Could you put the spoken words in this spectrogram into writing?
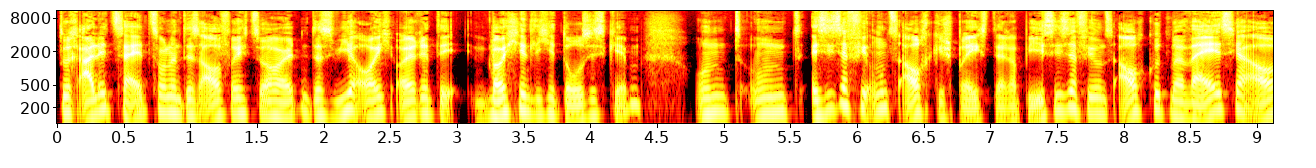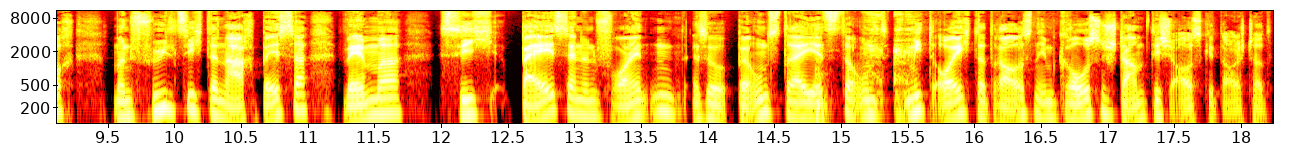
durch alle Zeitzonen das aufrechtzuerhalten, dass wir euch eure wöchentliche Dosis geben. Und, und es ist ja für uns auch Gesprächstherapie. Es ist ja für uns auch gut. Man weiß ja auch, man fühlt sich danach besser, wenn man sich bei seinen Freunden, also bei uns drei jetzt da und mit euch da draußen im großen Stammtisch ausgetauscht hat.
